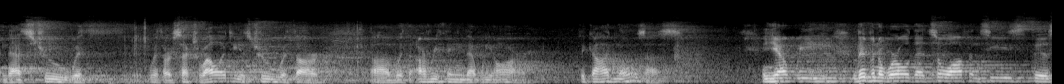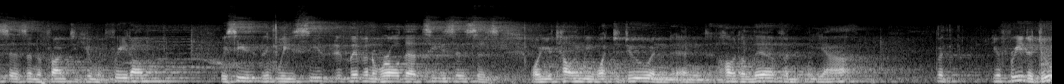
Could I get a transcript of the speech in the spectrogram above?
And that's true with, with our sexuality, it's true with, our, uh, with everything that we are, that God knows us. And yet we live in a world that so often sees this as an affront to human freedom. We, see, we see, live in a world that sees this as, well, you're telling me what to do and, and how to live, and well, yeah, but you're free to do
